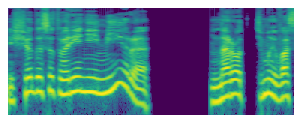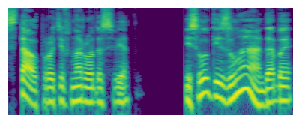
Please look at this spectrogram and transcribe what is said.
Еще до сотворения мира народ тьмы восстал против народа света. И слуги зла, дабы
